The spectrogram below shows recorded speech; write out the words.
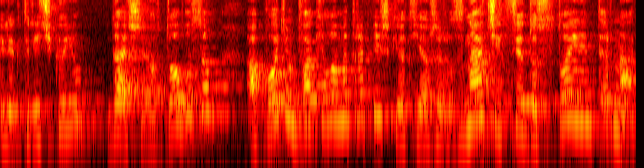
електричкою, далі автобусом, а потім два кілометри пішки. От я вже значить, це достойний інтернат.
